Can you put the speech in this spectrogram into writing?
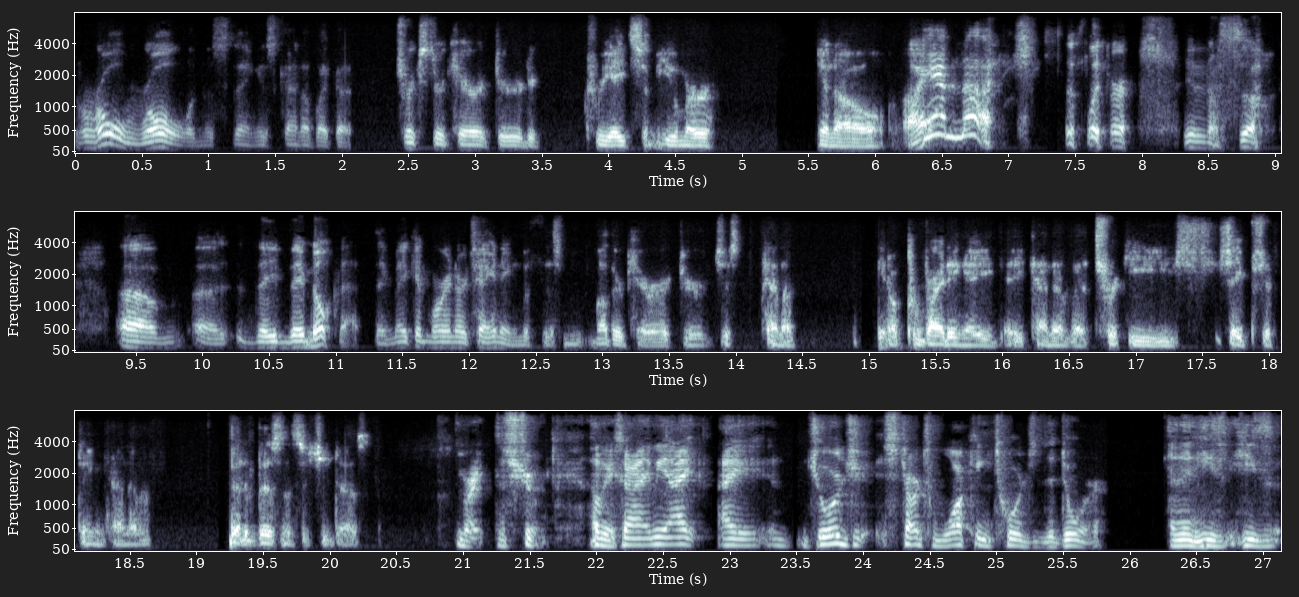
her whole role in this thing is kind of like a trickster character to create some humor. You know, I am not, you know. So um, uh, they they milk that. They make it more entertaining with this mother character, just kind of, you know, providing a a kind of a tricky, shape shifting kind of bit of business that she does. Right, that's true. Okay, so I mean, I, I George starts walking towards the door, and then he's he's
